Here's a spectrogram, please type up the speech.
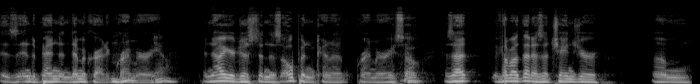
as independent Democratic primary, Mm-hmm. Yeah. but now you're just in this open kind of primary. So has that? Have you thought about that? Has that changed your um,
